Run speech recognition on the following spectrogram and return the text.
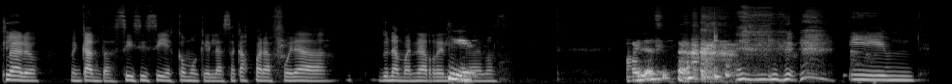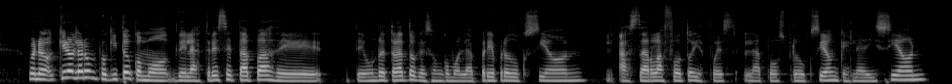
Claro, me encanta, sí, sí, sí, es como que la sacas para afuera de una manera real, además. y bueno, quiero hablar un poquito como de las tres etapas de, de un retrato que son como la preproducción, hacer la foto y después la postproducción, que es la edición.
